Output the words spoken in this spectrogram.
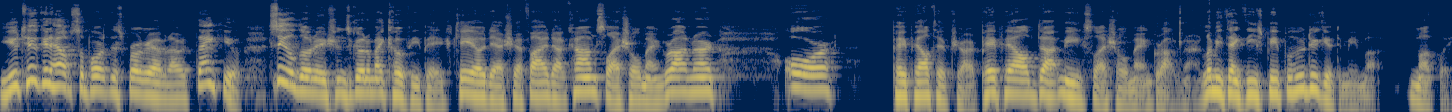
You too can help support this program, and I would thank you. Single donations go to my Ko-fi page, ko-fi.com slash oldmangrognard, or PayPal tip jar, paypal.me slash oldmangrognard. Let me thank these people who do give to me mo- monthly.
